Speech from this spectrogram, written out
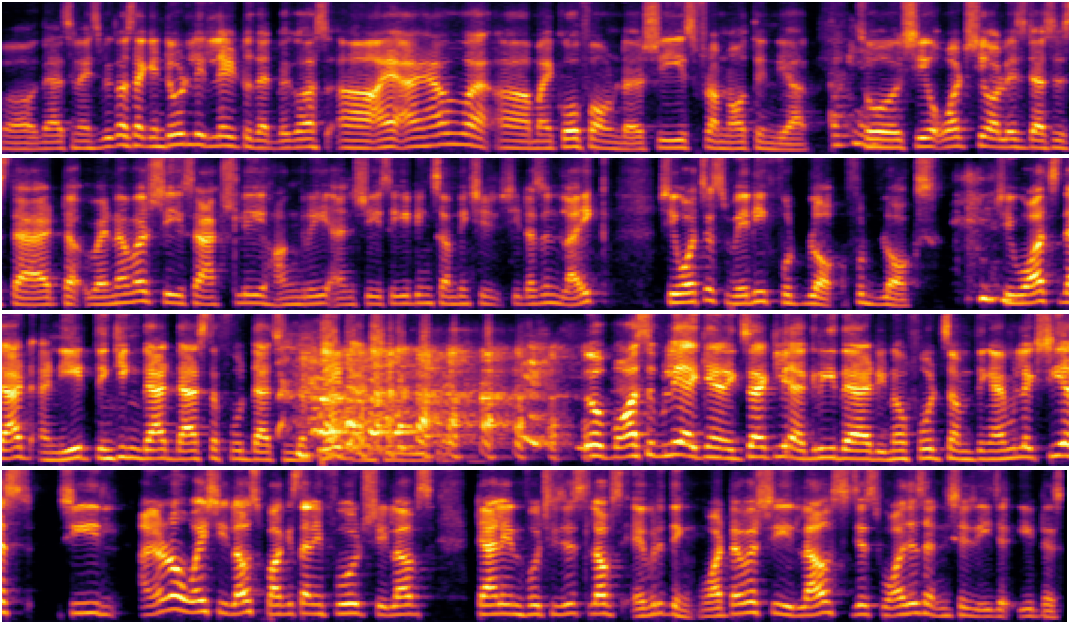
Wow, that's nice because I can totally relate to that because uh, I, I have uh, uh, my co-founder. She's from North India, Okay. so she what she always does is that whenever she's actually hungry and she's eating something she, she doesn't like, she watches very food blog food vlogs. She watches that and eat, thinking that that's the food that's in the plate, and she will eat like so possibly I can exactly agree that you know food something. I mean like she has she I don't know why she loves Pakistani food. She loves Italian food. She just loves everything. Whatever she loves, she just watches and she eat, eat it.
